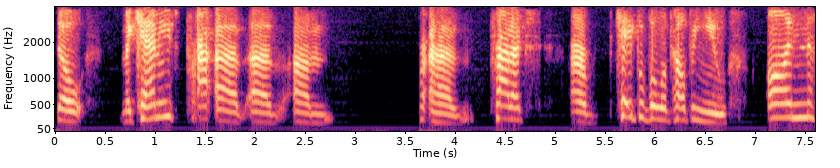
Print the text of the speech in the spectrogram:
So McCanney's pro- uh, uh, um, uh, products are capable of helping you undo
